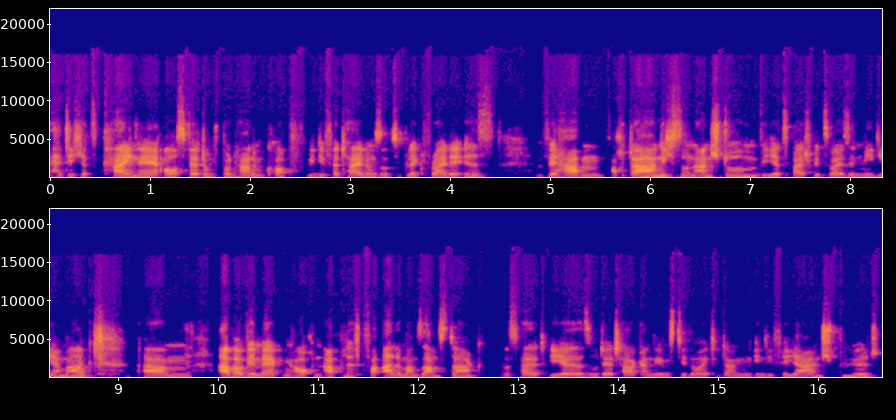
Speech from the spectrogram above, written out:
hätte ich jetzt keine Auswertung spontan im Kopf, wie die Verteilung so zu Black Friday ist. Wir haben auch da nicht so einen Ansturm wie jetzt beispielsweise im Mediamarkt, ähm, ja. aber wir merken auch einen Uplift, vor allem am Samstag. Das ist halt eher so der Tag, an dem es die Leute dann in die Filialen spült.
